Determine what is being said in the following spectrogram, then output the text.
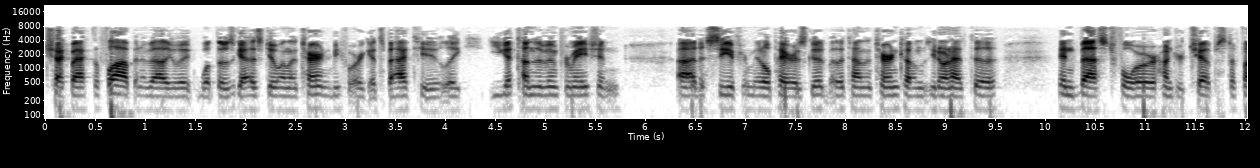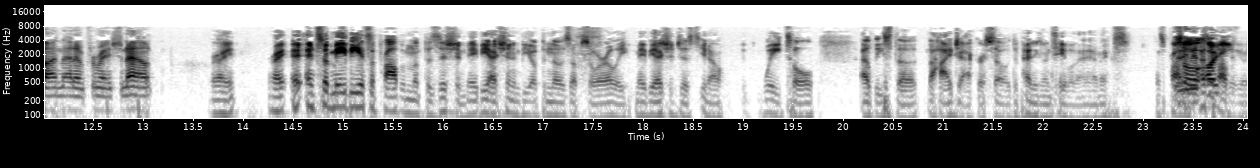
check back the flop and evaluate what those guys do on the turn before it gets back to you. Like you get tons of information uh, to see if your middle pair is good by the time the turn comes. You don't have to invest 400 chips to find that information out. Right. Right. And, and so maybe it's a problem of position. Maybe I shouldn't be opening those up so early. Maybe I should just, you know, wait till at least the, the hijack or so, depending on table dynamics. That's probably, So that's are probably you-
